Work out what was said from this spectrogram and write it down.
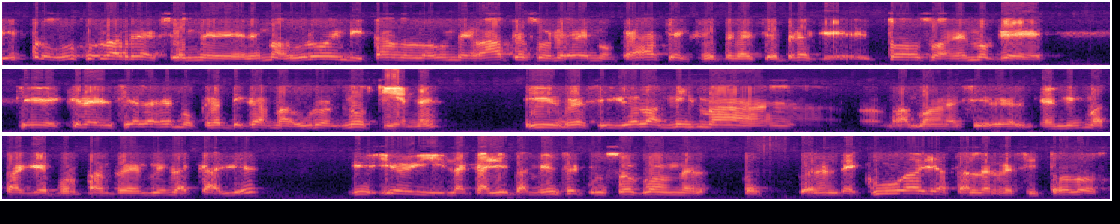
y produjo la reacción de, Maduro invitándolo a un debate sobre democracia, etcétera, etcétera, que todos sabemos que, que credenciales democráticas Maduro no tiene y recibió la misma vamos a decir, el, mismo ataque por parte de Luis Lacalle. Y, y, la calle también se cruzó con el, con el de Cuba y hasta le recitó los,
